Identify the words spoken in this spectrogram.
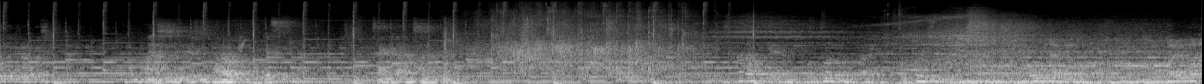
앞으로도 그럴 것입니다. 좀 관심 있게 좀 바라보겠습니다. 장입니다. 감사합니다. 산업계는 어떤 역할, 어떤 식으로 보호자는 얼마나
